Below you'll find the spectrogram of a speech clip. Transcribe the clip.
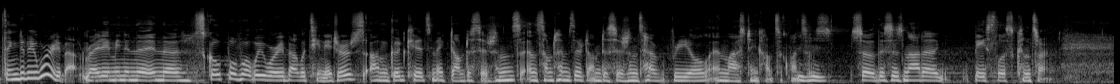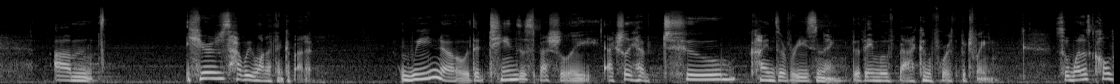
thing to be worried about, right? I mean, in the in the scope of what we worry about with teenagers, um, good kids make dumb decisions, and sometimes their dumb decisions have real and lasting consequences. So this is not a baseless concern. Um, here's how we want to think about it. We know that teens, especially, actually have two kinds of reasoning that they move back and forth between. So one is called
